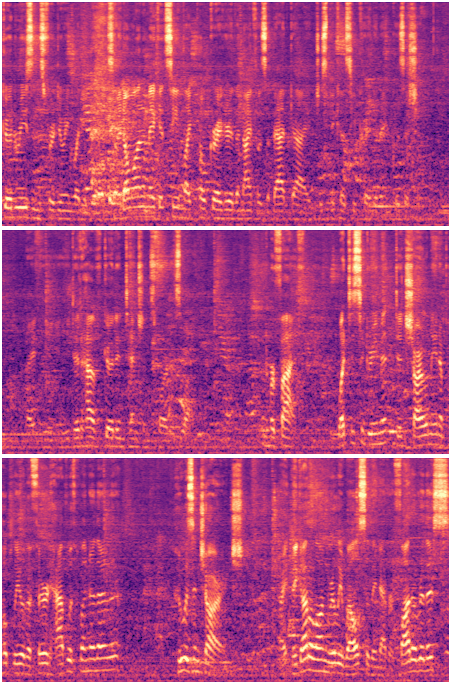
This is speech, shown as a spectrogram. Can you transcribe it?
good reasons for doing what he did. So I don't want to make it seem like Pope Gregory the Ninth was a bad guy just because he created the Inquisition. Right? He, he did have good intentions for it as well. Number five, what disagreement did Charlemagne and Pope Leo III have with one another? Who was in charge? Right? They got along really well, so they never fought over this.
